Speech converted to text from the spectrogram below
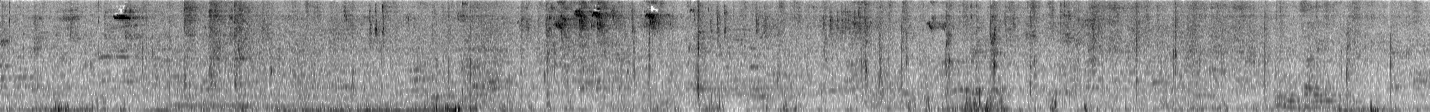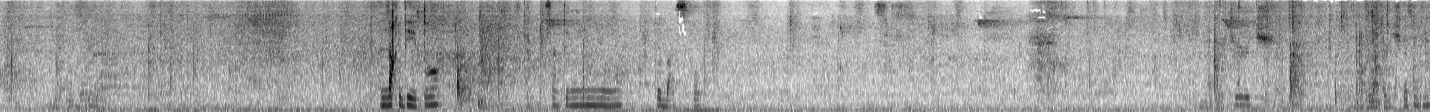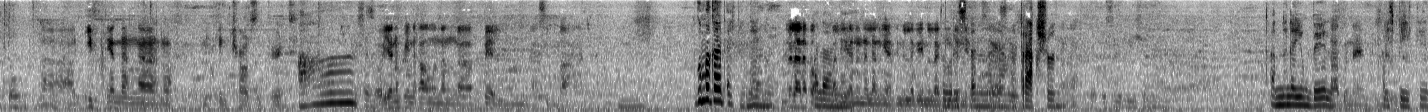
Ang laki dito. Santo Niño de Basco. Church. Church kasi dito. Ah, gift yan ng ah, ano, ni King Charles III. Ah, So yan ang pinakaunang ah, bell ng ah, simbahan. Gumagana. Ay, na, no? Wala na po. Wala na. Bali ano na lang yan. Inilagay na lang Tourist, ganyan. ano na lang, attraction. Ah, Ano na yung bell? bago na yan. Ay, speaker.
